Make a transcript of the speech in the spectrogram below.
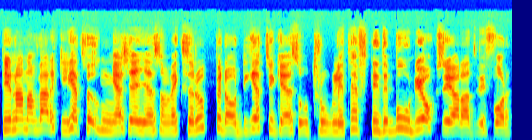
det är en annan verklighet för unga tjejer som växer upp idag och det tycker jag är så otroligt häftigt. Det borde ju också göra att vi får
